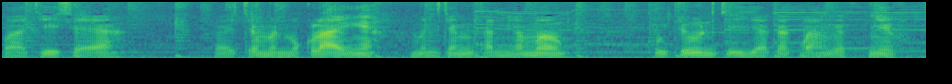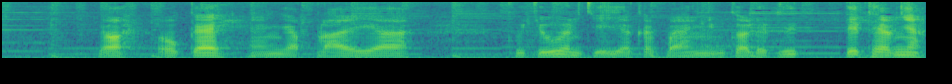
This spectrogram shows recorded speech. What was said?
và chia sẻ và cho mình một like nha. Mình chân thành cảm ơn cô chú anh chị và các bạn rất nhiều. Rồi ok hẹn gặp lại à, cô chú anh chị và các bạn những clip tiếp theo nha.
